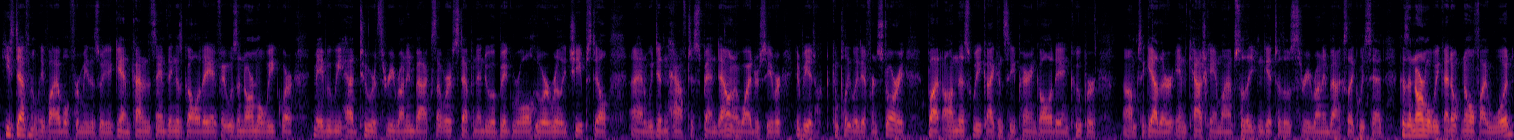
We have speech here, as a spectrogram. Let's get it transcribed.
he's definitely viable for me this week. Again, kind of the same thing as Golladay. If it was a normal week where maybe we had two or three running backs that were stepping into a big role who are really cheap still, and we didn't have to spend down a wide receiver, it'd be a completely different story. But on this week, I can see pairing Golladay and Cooper um, together in cash game lamps so that you can get to those three running backs, like we said. Because a normal week, I don't know if I would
